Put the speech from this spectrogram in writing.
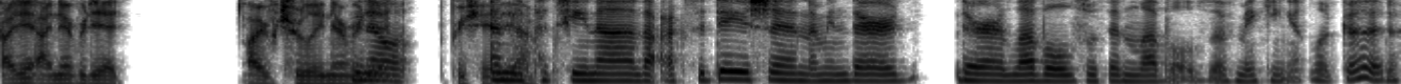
I did. I never did. I truly never you know, did. Appreciate and it. And the patina, the oxidation. I mean, there there are levels within levels of making it look good.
